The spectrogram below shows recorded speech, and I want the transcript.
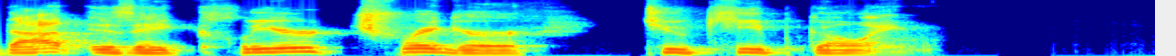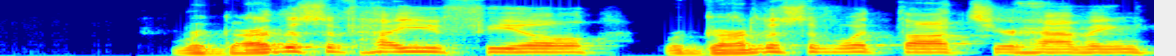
that is a clear trigger to keep going. Regardless of how you feel, regardless of what thoughts you're having,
